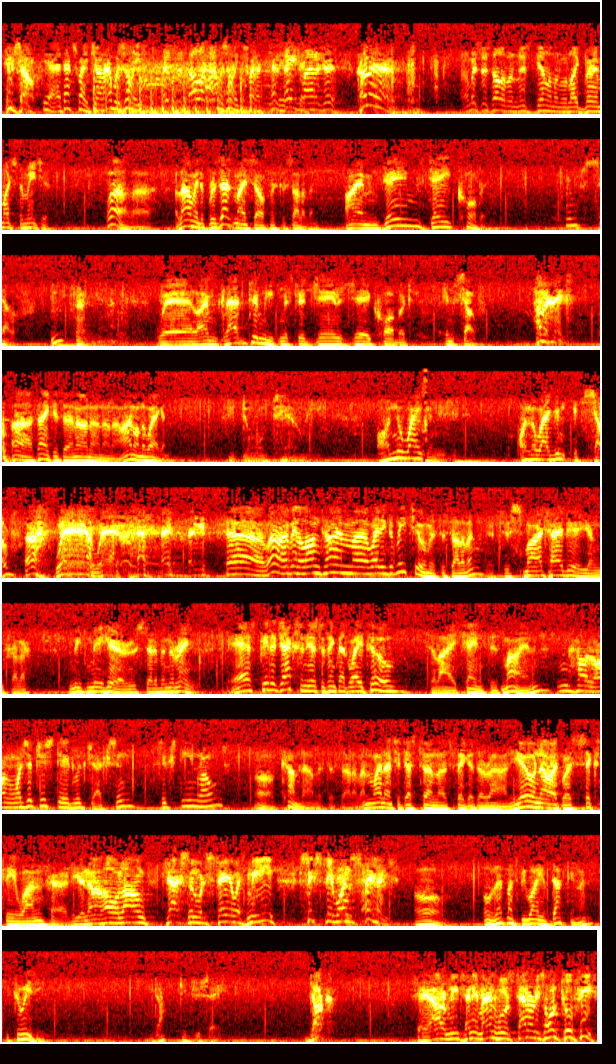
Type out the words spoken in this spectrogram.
Himself. Yeah, that's right, John. I was only. Mr. Sullivan. I was only trying to tell you. Stage that- manager. Come here. Now, Mr. Sullivan, this gentleman would like very much to meet you. Well, uh, allow me to present myself, Mr. Sullivan. I'm James J. Corbett. himself. Hmm? well, I'm glad to meet Mr. James J. Corbett himself. Have a drink. Ah, thank you, sir. No, no, no, no. I'm on the wagon. You don't tell me. On the wagon, is it? On the wagon itself? Ah. well, well. Uh, well, I've been a long time uh, waiting to meet you, Mr. Sullivan. It's a smart idea, young fella. Meeting me here instead of in the ring. Yes, Peter Jackson used to think that way, too. Till I changed his mind. And how long was it you stayed with Jackson? Sixteen rounds? Oh, come now, Mr. Sullivan. Why don't you just turn those figures around? You know it was 61. Uh, do you know how long Jackson would stay with me? 61 seconds. Oh. Oh, that must be why you've ducked him, huh? It's too easy. Duck, did you say? Duck? Say, I'll meet any man who'll stand on his own two feet.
